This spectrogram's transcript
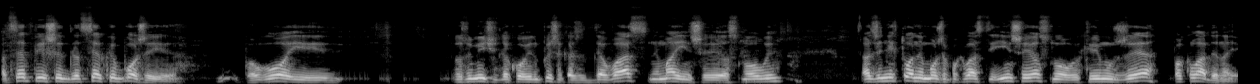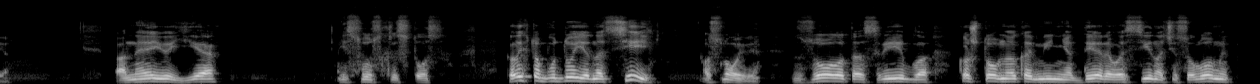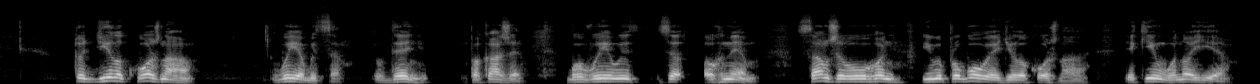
А це пише для церкви Божої. Павло і розуміючи, для кого він пише, каже, для вас немає іншої основи, адже ніхто не може покласти іншої основи, крім уже покладеної. А нею є Ісус Христос. Коли хто будує на цій основі золота, срібла, коштовного каміння, дерева, сіна чи соломи, то діло кожного виявиться в день покаже, бо виявиться огнем. Сам же вогонь і випробовує діло кожного, яким воно є.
